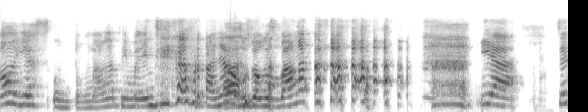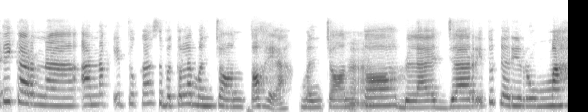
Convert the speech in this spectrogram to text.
Oh yes, untung banget nih Mbak Inci. Pertanyaan Ah. bagus-bagus banget. Iya, jadi karena anak itu kan sebetulnya mencontoh ya, mencontoh, belajar itu dari rumah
